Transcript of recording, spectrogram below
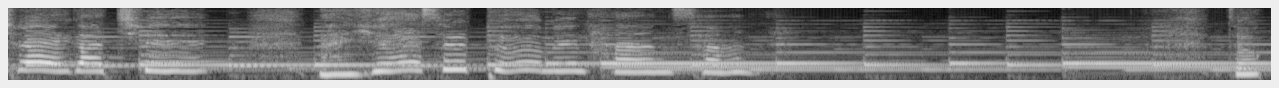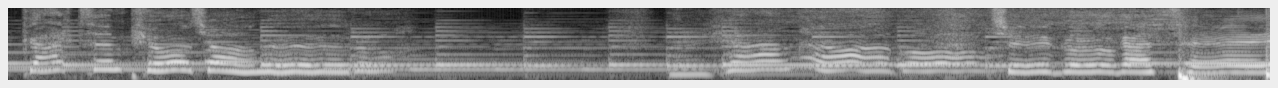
죄같이 나의 슬픔은 항상 똑같은 표정으로 널 향하고 지구 같아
